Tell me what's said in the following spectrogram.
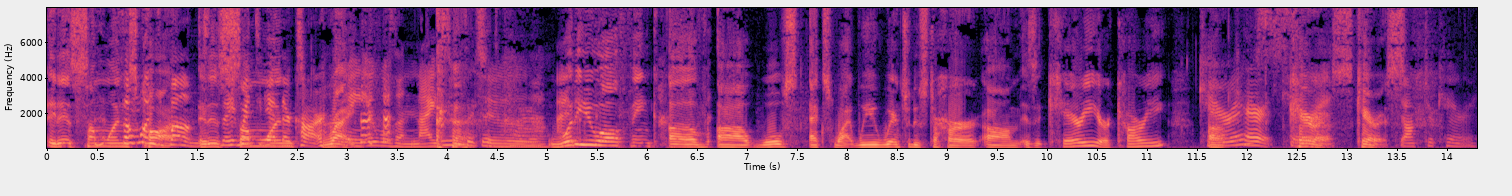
it is someone's, Someone's car. bummed. It is They went someone's to get their car. i right. mean it was a nice one a good too What do you all think of uh, Wolf's ex-wife? We were introduced to her. Um, is it Carrie or Kari? Karis? Karis. Karis. Dr. Karras.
